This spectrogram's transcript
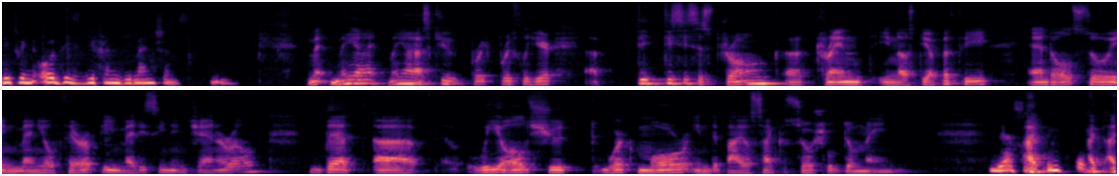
between all these different dimensions. May, may i may i ask you briefly here? Uh, this is a strong uh, trend in osteopathy and also in manual therapy medicine in general that uh, we all should work more in the biopsychosocial domain Yes, I, I think so. I, I,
